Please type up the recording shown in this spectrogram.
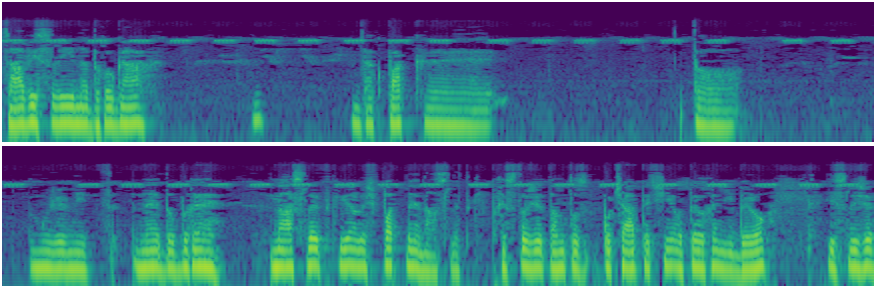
závislý na drogách, hm? tak pak to může mít ne dobré následky, ale špatné následky. Přestože tam to počáteční otevření bylo, jestliže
